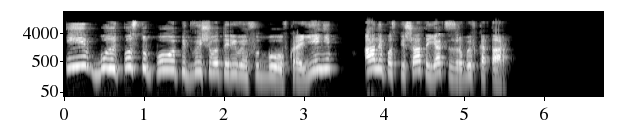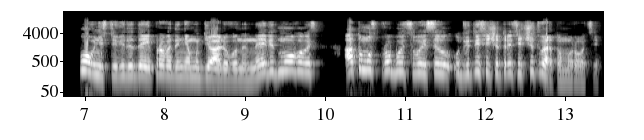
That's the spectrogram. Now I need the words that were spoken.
і будуть поступово підвищувати рівень футболу в країні, а не поспішати, як це зробив Катар. Повністю від ідеї проведення мундіалю вони не відмовились, а тому спробують свої сили у 2034 році.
